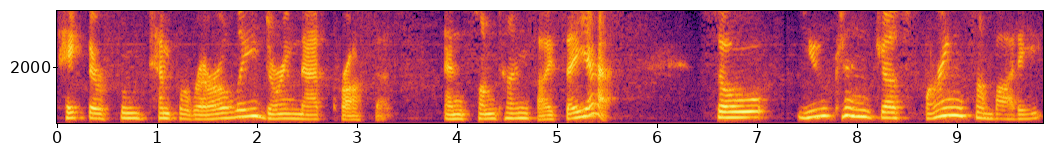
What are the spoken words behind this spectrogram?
take their food temporarily during that process. And sometimes I say yes. So you can just find somebody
